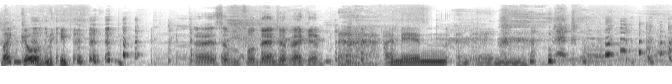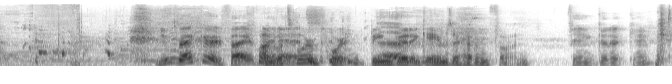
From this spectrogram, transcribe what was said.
Let go of me. Alright, someone pull Danjo back in. I'm in. I'm in. New record, five Come on, minutes. what's more important? Being good at um. games or having fun? Being good at games.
